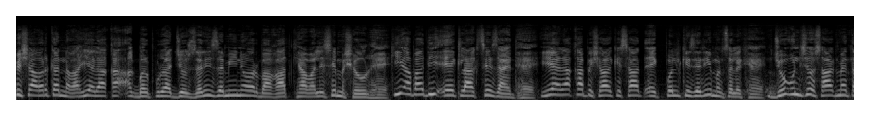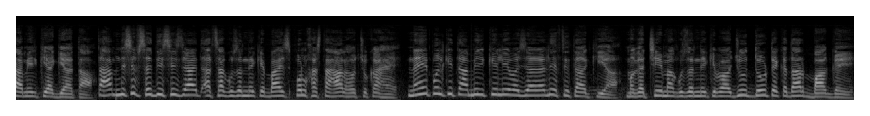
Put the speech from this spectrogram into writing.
पिशावर का नवाही इलाका अकबरपुरा जो जरी ज़मीन और बागात के हवाले से मशहूर है की आबादी एक लाख से जायद है। ये इलाका पिशावर के साथ एक पुल के ज़रिए मुंसलिक है, जो उन्नीस सौ साठ में तामीर किया गया था। तहम निसफ सदी ऐसी जायद अरसा गुजरने के बायस पुल खस्ता हाल हो चुका है। नए पुल की तामीर के लिए वजारा ने अफ्ताह किया, मगर छह माह गुजरने के बावजूद दो ठेकेदार भाग गए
